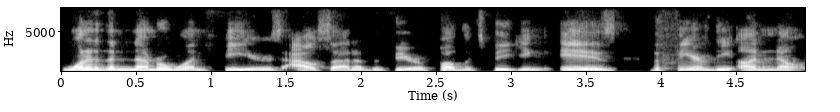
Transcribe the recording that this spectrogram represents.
One of the number one fears outside of the fear of public speaking is the fear of the unknown.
